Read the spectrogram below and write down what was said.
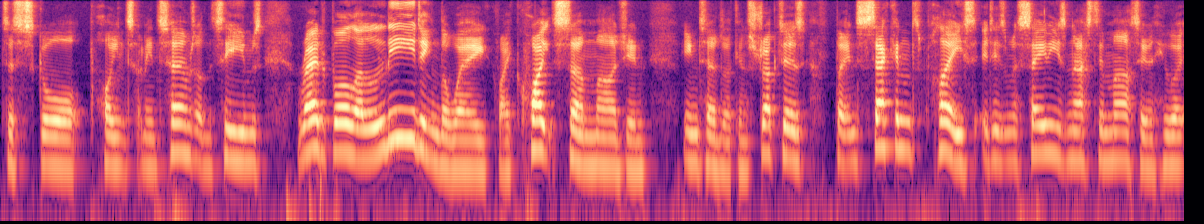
to score points. And in terms of the teams, Red Bull are leading the way by quite some margin in terms of the constructors. But in second place, it is Mercedes and Aston Martin who are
